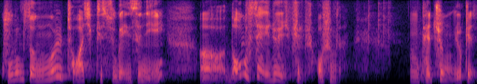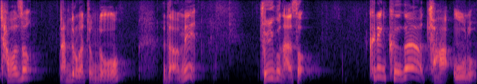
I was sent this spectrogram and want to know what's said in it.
구름성을 저하시킬 수가 있으니 어, 너무 세게 조이실 필요 없습니다. 음, 대충 이렇게 잡아서 안 들어갈 정도. 그 다음에 조이고 나서 크랭크가 좌우로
